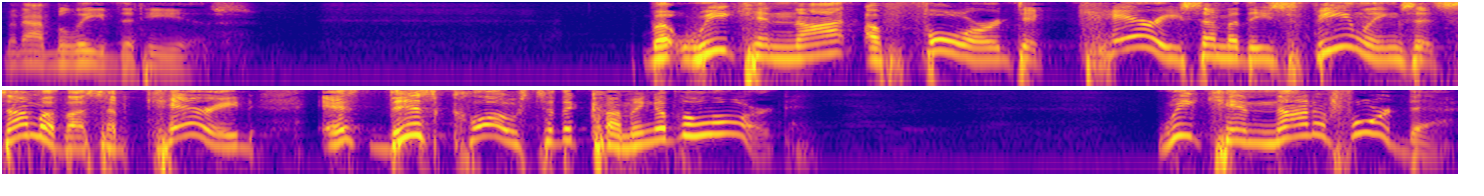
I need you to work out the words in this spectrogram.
But I believe that He is. But we cannot afford to carry some of these feelings that some of us have carried as this close to the coming of the Lord. We cannot afford that.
